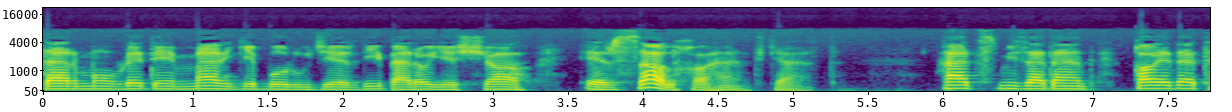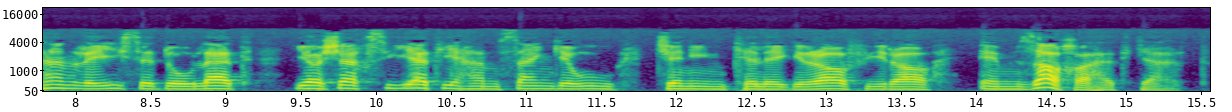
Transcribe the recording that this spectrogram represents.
در مورد مرگ بروجردی برای شاه ارسال خواهند کرد. حدس می‌زدند قاعدتا رئیس دولت یا شخصیتی همسنگ او چنین تلگرافی را امضا خواهد کرد.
